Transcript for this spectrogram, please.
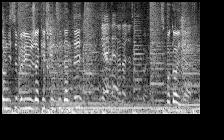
Ratownicy byli już jakieś incydenty? Nie, na razie spokojnie. Spokojnie.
